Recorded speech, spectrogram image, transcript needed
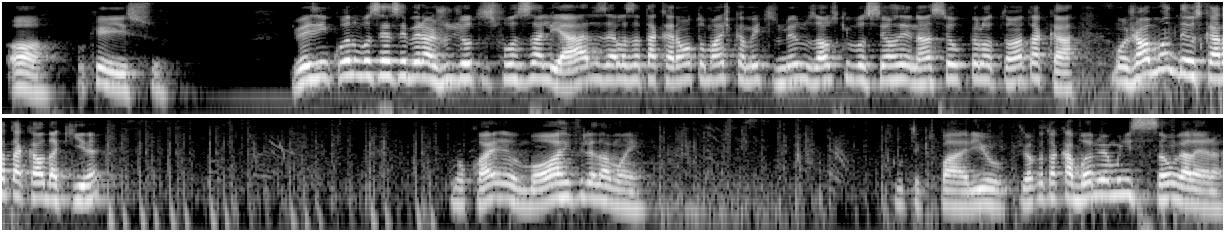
Ó, o que é isso? De vez em quando você receberá ajuda de outras forças aliadas, elas atacarão automaticamente os mesmos alvos que você ordenar seu pelotão atacar. Bom, já mandei os caras atacar o daqui, né? Não cai, morre, filha da mãe. Puta que pariu. Pior que eu tô acabando minha munição, galera.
